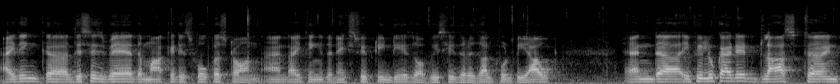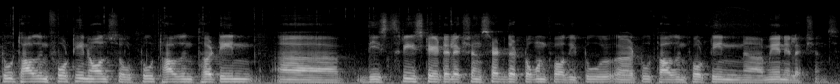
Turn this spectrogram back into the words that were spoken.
I think uh, this is where the market is focused on and I think in the next 15 days obviously the result would be out. And uh, if you look at it last uh, in 2014 also, 2013, uh, these three state elections set the tone for the two, uh, 2014 uh, main elections.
